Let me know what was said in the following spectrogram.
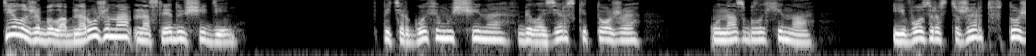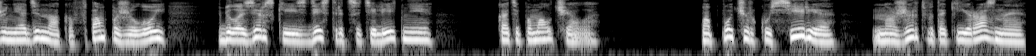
Тело же было обнаружено на следующий день. В Петергофе мужчина, в Белозерске тоже. У нас Блохина. И возраст жертв тоже не одинаков. Там пожилой, в Белозерске и здесь тридцатилетние. Катя помолчала. По почерку серия, но жертвы такие разные.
